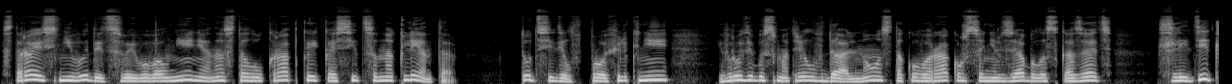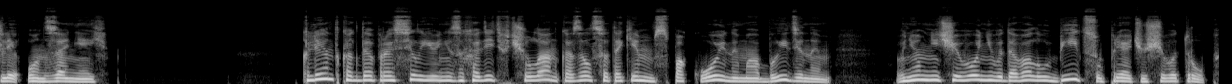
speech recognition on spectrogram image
Стараясь не выдать своего волнения, она стала украдкой коситься на Клента. Тот сидел в профиль к ней и вроде бы смотрел вдаль, но с такого ракурса нельзя было сказать, следит ли он за ней. Клент, когда просил ее не заходить в чулан, казался таким спокойным, обыденным. В нем ничего не выдавало убийцу, прячущего труп.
